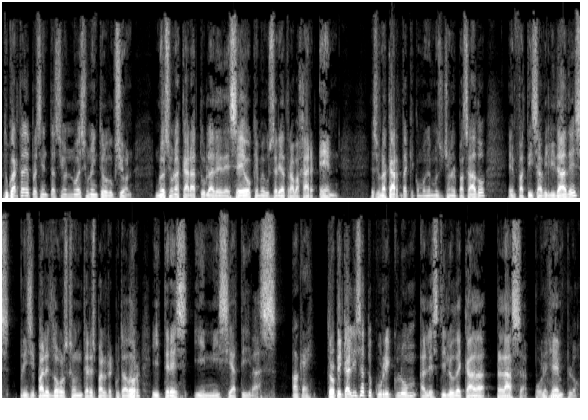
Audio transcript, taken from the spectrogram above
Tu carta de presentación no es una introducción, no es una carátula de deseo que me gustaría trabajar en. Es una carta que, como hemos dicho en el pasado, enfatiza habilidades, principales logros que son de interés para el reclutador y tres iniciativas. Ok. Tropicaliza tu currículum al estilo de cada plaza. Por ejemplo,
